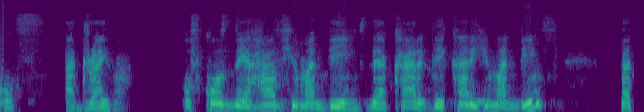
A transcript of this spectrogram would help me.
of a driver. Of course, they have human beings. They, are they carry human beings, but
